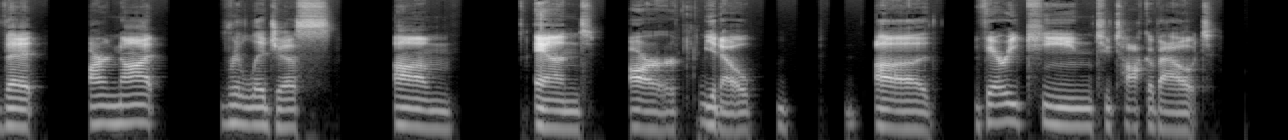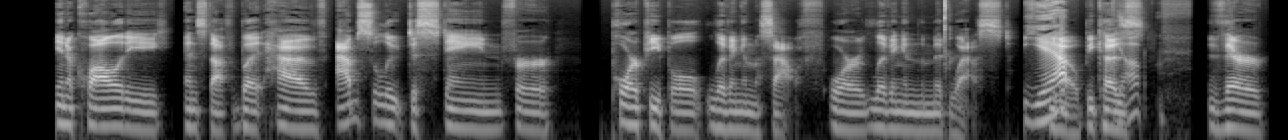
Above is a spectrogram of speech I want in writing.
that are not religious, um, and are you know, uh, very keen to talk about inequality and stuff, but have absolute disdain for poor people living in the South or living in the Midwest. yeah You know, because Yup. they're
